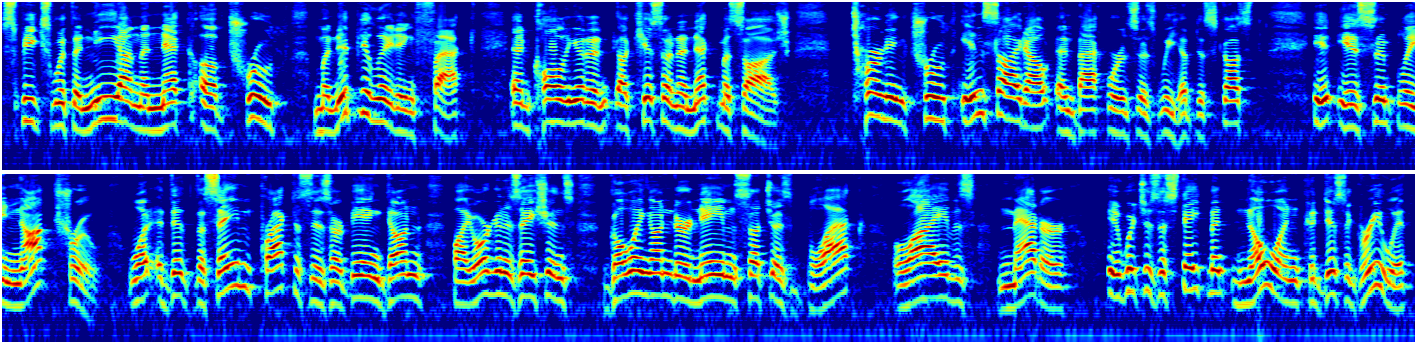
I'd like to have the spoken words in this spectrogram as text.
speaks with a knee on the neck of truth, manipulating fact, and calling it a, a kiss and a neck massage, turning truth inside out and backwards, as we have discussed. It is simply not true. What the, the same practices are being done by organizations going under names such as Black Lives Matter, which is a statement no one could disagree with,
